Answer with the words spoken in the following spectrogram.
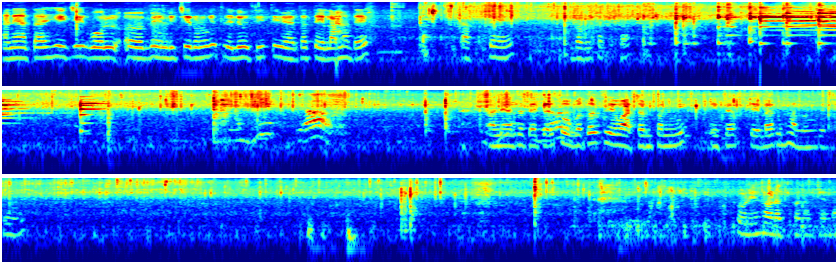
आणि आता ही जी गोल भेंडी चिरून घेतलेली होती ती आता तेलामध्ये टाकते. बघू शकता. आणि आता त्याच्यासोबतच हे वाटण पण मी याच्यात तेलात घालून देते मी. थोडी हळद पण आपल्याला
